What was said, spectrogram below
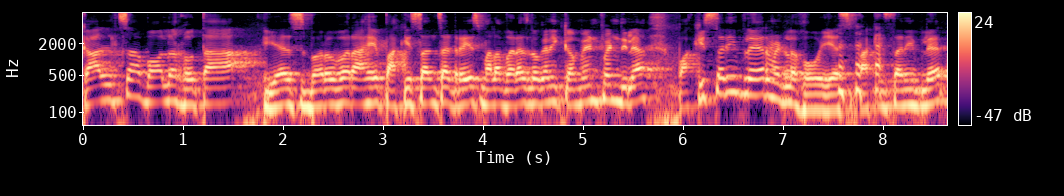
कालचा बॉलर होता. येस बरोबर आहे. पाकिस्तानचा ड्रेस मला बऱ्याच लोकांनी कमेंट पण दिल्या. पाकिस्तानी प्लेअर म्हटलं हो येस पाकिस्तानी प्लेअर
